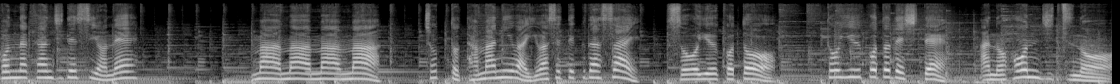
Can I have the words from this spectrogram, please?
こんな感じですよね。まあまあまあまあちょっとたまには言わせてください。そういうことを。ということでしてあの本日の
